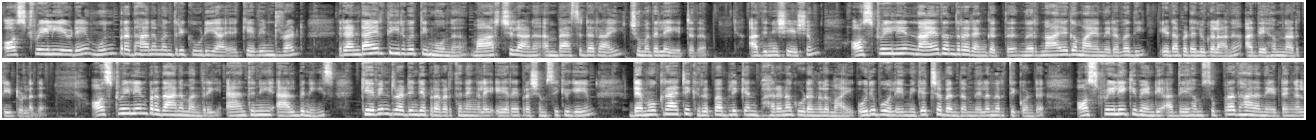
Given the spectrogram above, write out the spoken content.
ഓസ്ട്രേലിയയുടെ മുൻ പ്രധാനമന്ത്രി കൂടിയായ കെവിൻ റഡ് രണ്ടായിരത്തി ഇരുപത്തി മൂന്ന് മാർച്ചിലാണ് അംബാസിഡറായി ചുമതലയേറ്റത്. അതിനുശേഷം ഓസ്ട്രേലിയൻ നയതന്ത്ര രംഗത്ത് നിർണായകമായ നിരവധി ഇടപെടലുകളാണ് അദ്ദേഹം നടത്തിയിട്ടുള്ളത്. ഓസ്ട്രേലിയൻ പ്രധാനമന്ത്രി ആന്റണി ആൽബനീസ് കെവിൻ റഡിന്റെ പ്രവർത്തനങ്ങളെ ഏറെ പ്രശംസിക്കുകയും ഡെമോക്രാറ്റിക് റിപ്പബ്ലിക്കൻ ഭരണകൂടങ്ങളുമായി ഒരുപോലെ മികച്ച ബന്ധം നിലനിർത്തിക്കൊണ്ട് ഓസ്ട്രേലിയയ്ക്ക് വേണ്ടി അദ്ദേഹം സുപ്രധാന നേട്ടങ്ങൾ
